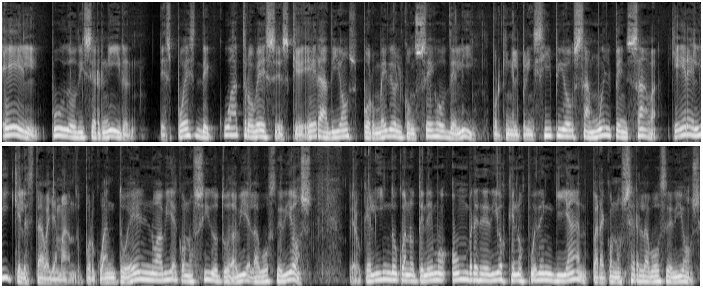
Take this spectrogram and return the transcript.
él pudo discernir después de cuatro veces que era Dios por medio del consejo de Elí, porque en el principio Samuel pensaba que era Elí que le estaba llamando, por cuanto él no había conocido todavía la voz de Dios. Pero qué lindo cuando tenemos hombres de Dios que nos pueden guiar para conocer la voz de Dios,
